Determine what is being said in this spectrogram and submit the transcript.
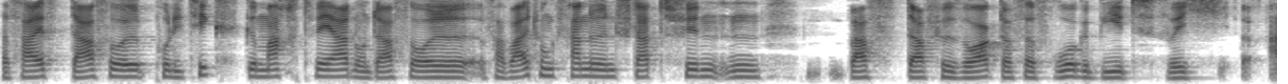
das heißt, da soll Politik gemacht werden und da soll Verwaltungshandeln stattfinden, was dafür sorgt, dass das Ruhrgebiet sich äh,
